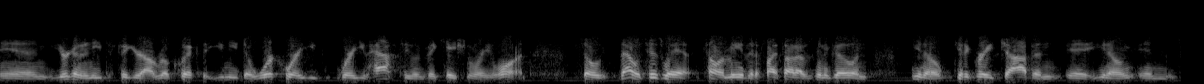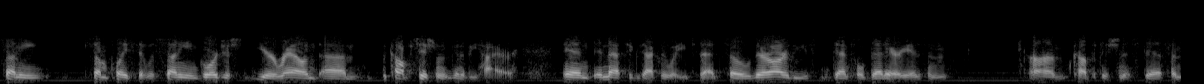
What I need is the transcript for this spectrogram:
and you're going to need to figure out real quick that you need to work where you where you have to and vacation where you want so that was his way of telling me that if I thought I was going to go and you know get a great job and uh, you know in sunny some place that was sunny and gorgeous year round, um, the competition was going to be higher, and and that's exactly what you've said. So there are these dental dead areas and um, competition is stiff, and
